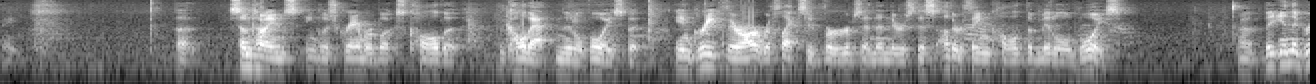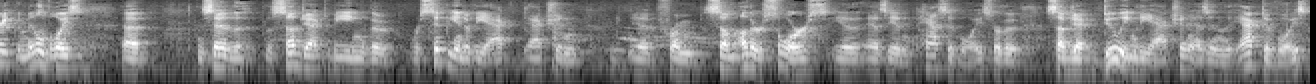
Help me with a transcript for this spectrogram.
Right? Uh, sometimes English grammar books call the we call that middle voice, but in Greek there are reflexive verbs, and then there's this other thing called the middle voice. Uh, but in the Greek, the middle voice, uh, instead of the, the subject being the recipient of the act, action uh, from some other source, uh, as in passive voice, or the subject doing the action, as in the active voice,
